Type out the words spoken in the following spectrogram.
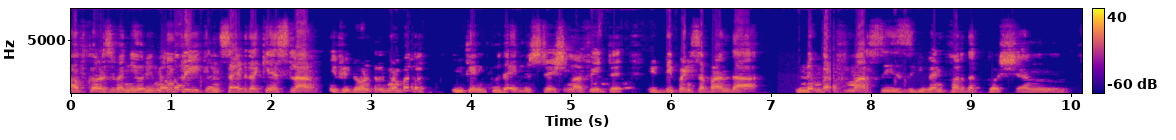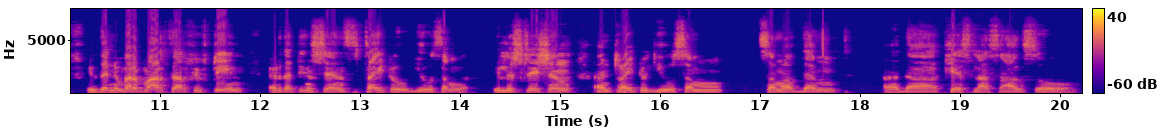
Of course, when you remember, you can cite the case law. If you don't remember, you can give the illustration of it. It depends upon the number of marks is given for that question. If the number of marks are 15, at that instance, try to give some illustration and try to give some some of them uh, the case laws also.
